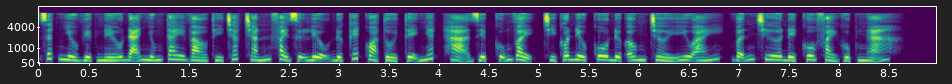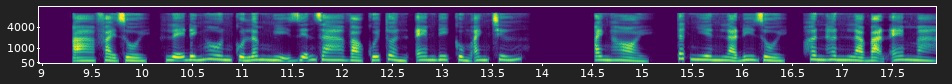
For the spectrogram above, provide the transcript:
rất nhiều việc nếu đã nhúng tay vào thì chắc chắn phải dự liệu được kết quả tồi tệ nhất. Hạ Diệp cũng vậy, chỉ có điều cô được ông trời yêu ái, vẫn chưa để cô phải gục ngã. À phải rồi, lễ đính hôn của Lâm Nghị diễn ra vào cuối tuần, em đi cùng anh chứ? Anh hỏi, tất nhiên là đi rồi, hân hân là bạn em mà.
